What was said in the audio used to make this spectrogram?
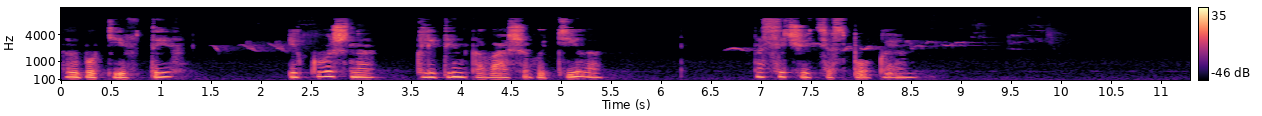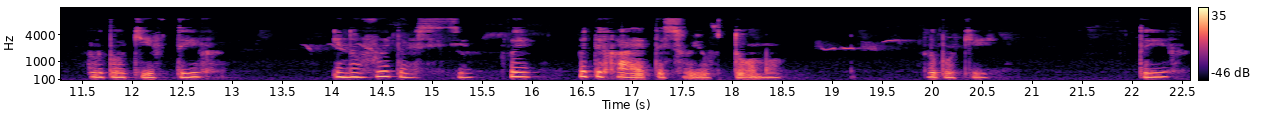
Глибокий вдих, і кожна клітинка вашого тіла насичується спокоєм. Глибокий вдих, і на видосі ви видихаєте свою втому. Глибокий вдих.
